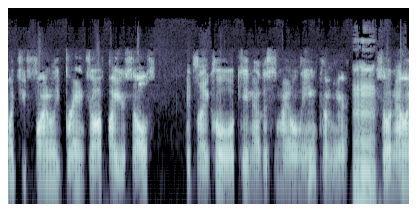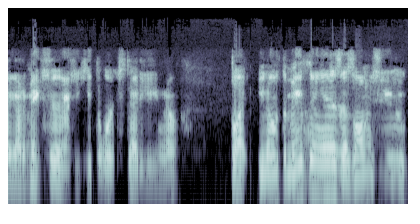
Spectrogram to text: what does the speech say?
once you finally branch off by yourself, it's like, oh, okay, now this is my only income here. Mm-hmm. So now I got to make sure I can keep the work steady, you know. But, you know, the main thing is as long as you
